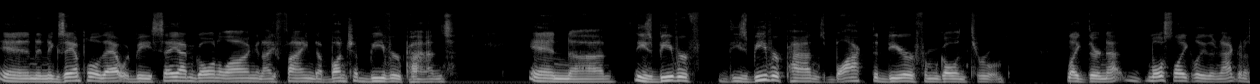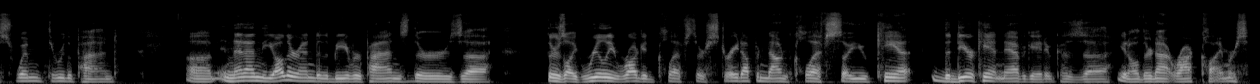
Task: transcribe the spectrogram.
and an example of that would be say I'm going along and I find a bunch of beaver ponds. And uh, these beaver these beaver ponds block the deer from going through them. Like they're not most likely they're not going to swim through the pond. Um, and then on the other end of the beaver ponds, there's uh, there's like really rugged cliffs. They're straight up and down cliffs, so you can't the deer can't navigate it because uh, you know they're not rock climbers.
